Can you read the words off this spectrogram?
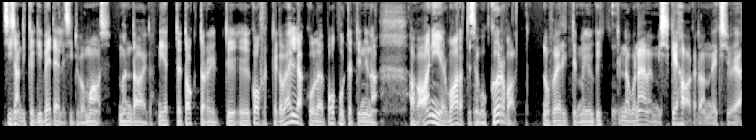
siis nad ikkagi vedelesid juba maas mõnda aega, nii et doktorid äh, kohvritega väljakule, poputati nina. aga Anier vaadates nagu kõrvalt noh, eriti me ju kõik nagu näeme, mis kehaga ta on, eks ju, ja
